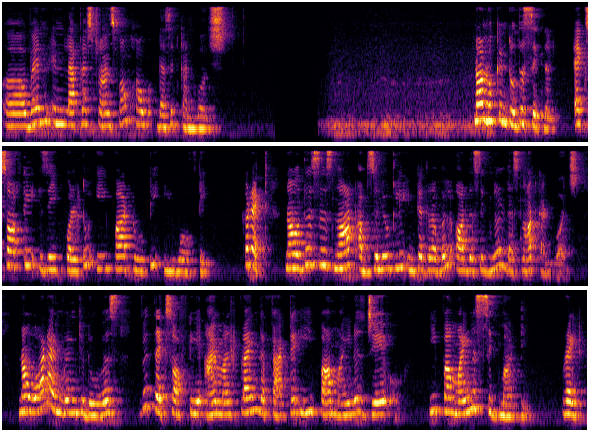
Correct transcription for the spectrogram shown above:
uh, when in Laplace transform how does it converge. Now look into the signal x of t is equal to e power 2t u of t. Correct. Now this is not absolutely integrable or the signal does not converge. Now what I am going to do is with x of t I am multiplying the factor e power minus j e power minus sigma t. Right.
